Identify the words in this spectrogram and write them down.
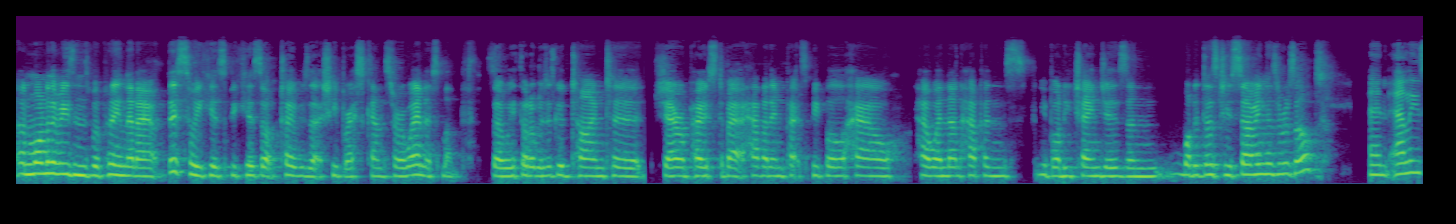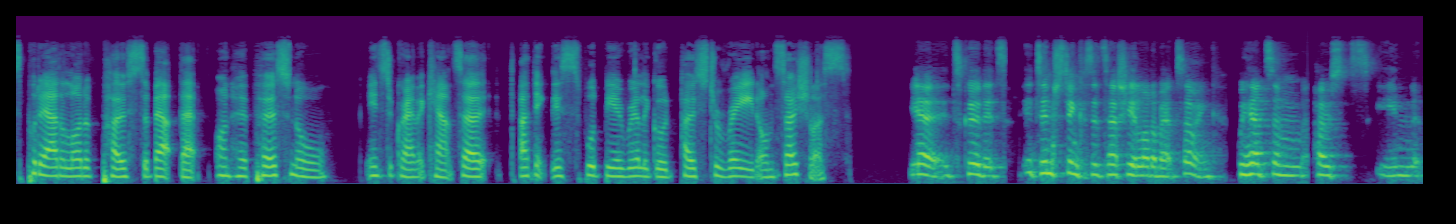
And one of the reasons we're putting that out this week is because October is actually Breast Cancer Awareness Month. So, we thought it was a good time to share a post about how that impacts people, how, how when that happens, your body changes, and what it does to your sewing as a result. And Ali's put out a lot of posts about that on her personal Instagram account. So I think this would be a really good post to read on Sewcialists. Yeah, it's good. It's it's interesting because it's actually a lot about sewing. We had some posts in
